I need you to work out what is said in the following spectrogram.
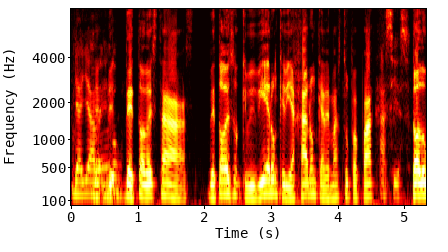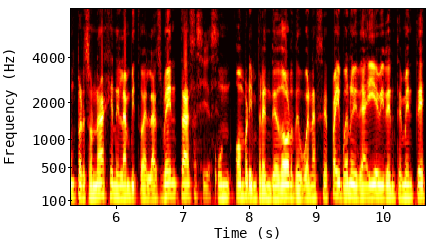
De allá de, de- de toda esta, de todo eso que vivieron, que viajaron, que además tu papá, Así es. todo un personaje en el ámbito de las ventas, Así es. un hombre emprendedor de buena cepa, y bueno, y de ahí evidentemente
